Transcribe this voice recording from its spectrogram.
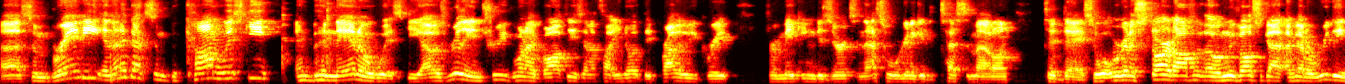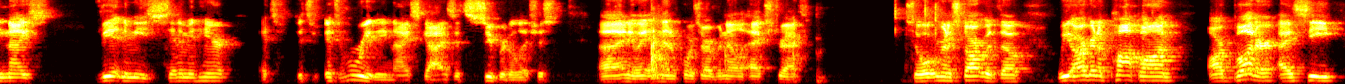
uh, some brandy, and then I got some pecan whiskey and banana whiskey. I was really intrigued when I bought these, and I thought, you know what, they'd probably be great for making desserts, and that's what we're going to get to test them out on today. So what we're going to start off with, oh, and we've also got, I've got a really nice Vietnamese cinnamon here. It's it's it's really nice, guys. It's super delicious. Uh, anyway, and then of course our vanilla extract. So what we're going to start with, though, we are going to pop on our butter. I see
